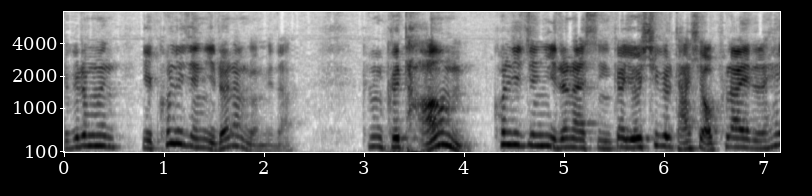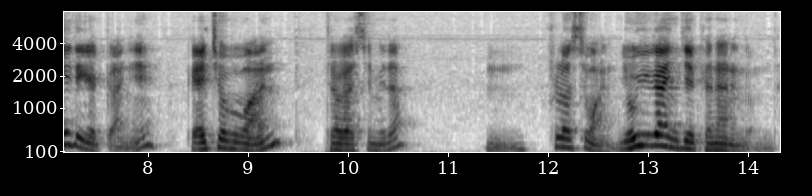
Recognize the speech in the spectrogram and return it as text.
그러면 이 콜리전이 일어난 겁니다. 그럼 그 다음 콜리전이 일어났으니까 요 식을 다시 어플라이를 해야 되겠 거 아니에요. 그 h of 1 들어갔습니다. 음, 플러스 1. 여기가 이제 변하는 겁니다.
